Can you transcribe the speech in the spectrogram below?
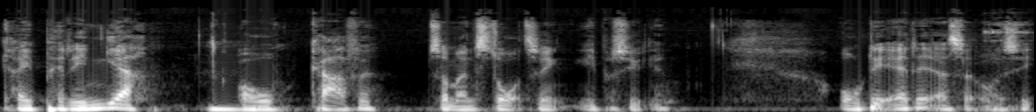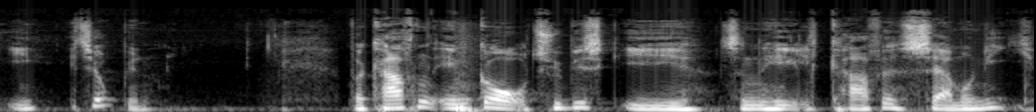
caipirinha, mm. og kaffe, som er en stor ting i Brasilien. Og det er det altså også i Etiopien. For kaffen indgår typisk i sådan en helt kaffeceremoni,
